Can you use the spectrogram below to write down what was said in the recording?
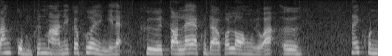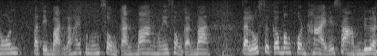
ตั้งกลุ่มขึ้นมานี่ก็เพื่ออย่างนี้แหละ คือตอนแรกครูดาวก็ลองอยู่ว่า เออ ให้คนโน้นปฏิบัติแล้วให้คนนู้นส่งการบ้านคนนี้ส่งการบ้าน แต่รู้สึกก็บางคนหายไปสามเดือน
